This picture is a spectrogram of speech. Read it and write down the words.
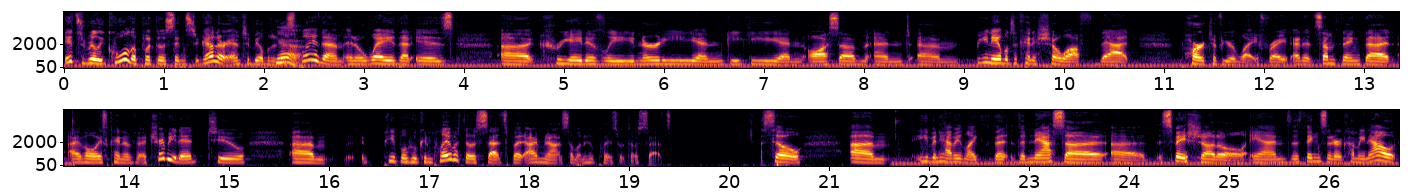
it's really cool to put those things together and to be able to Yeah. display them in a way that is uh, creatively nerdy and geeky and awesome, and um, being able to kind of show off that part of your life, right? And it's something that I've always kind of attributed to um, people who can play with those sets, but I'm not someone who plays with those sets. So, um, even having like the the NASA uh, space shuttle and the things that are coming out,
